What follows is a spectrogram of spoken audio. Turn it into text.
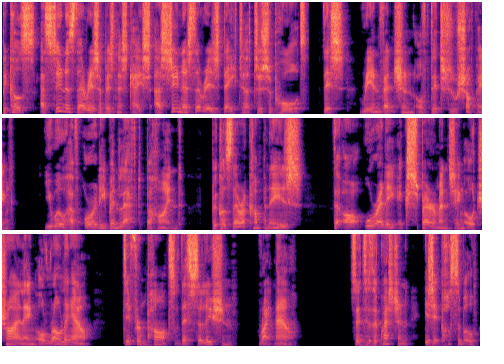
because as soon as there is a business case, as soon as there is data to support this reinvention of digital shopping, you will have already been left behind because there are companies that are already experimenting or trialing or rolling out different parts of this solution right now. So, to the question, is it possible?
